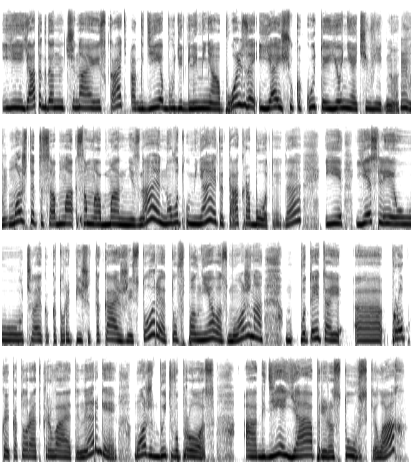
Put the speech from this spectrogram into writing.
и я тогда начинаю искать, а где будет для меня польза, и я ищу какую-то ее неочевидную. Угу. Может, это само, самообман, не знаю, но вот у меня это так работает, да, и если у человека, который пишет, такая же история, то вполне возможно вот этой э, пробкой, которая открывает энергии, может быть вопрос, а где я прирасту в скиллах,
